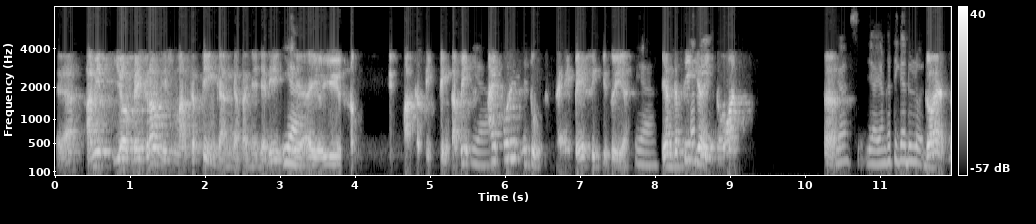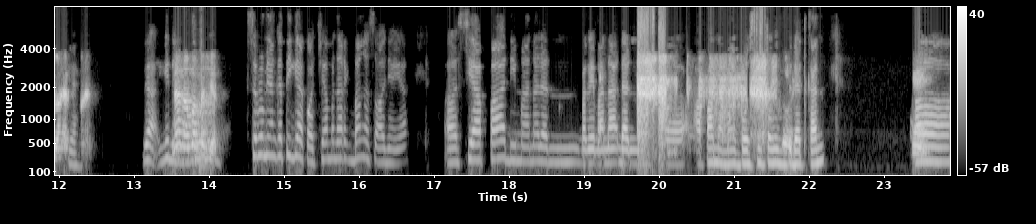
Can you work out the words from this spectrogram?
Ya, I mean your background is marketing kan katanya. Jadi yeah. you, you know marketing thing, tapi yeah. I put it itu very basic gitu ya. Yeah. Yang ketiga tapi, you what? Uh. Yes, ya yang ketiga dulu. Go ahead, go ahead. Yeah. Nggak, gini. Nggak, apa-apa. Sebelum yang ketiga, coach, yang menarik banget soalnya ya uh, siapa, di mana dan bagaimana dan uh, apa namanya position itu kan. Uh,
